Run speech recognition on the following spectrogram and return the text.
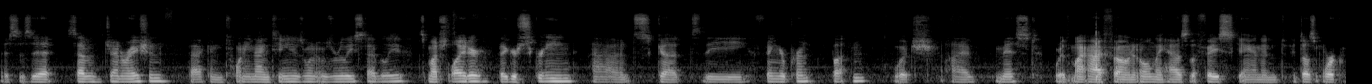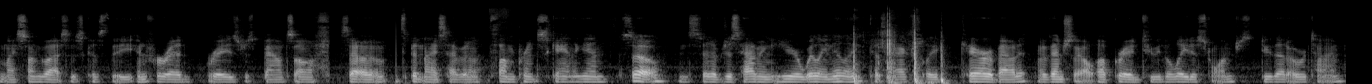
this is it. Seventh generation, back in 2019 is when it was released, I believe. It's much lighter, bigger screen. Uh, it's got the fingerprint button, which I missed. With my iPhone, it only has the face scan and it doesn't work with my sunglasses because the infrared rays just bounce off. So it's been nice having a thumbprint scan again. So instead of just having it here willy-nilly, because I actually care about it, eventually I'll upgrade to the latest one. Just do that over time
